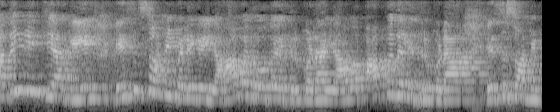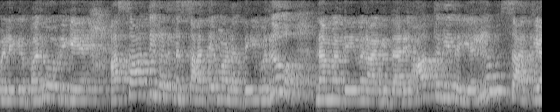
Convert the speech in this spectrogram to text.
ಅದೇ ರೀತಿಯಾಗಿ ಯೇಸು ಸ್ವಾಮಿ ಬಳಿಗೆ ಯಾವ ರೋಗ ಇದ್ರು ಕೂಡ, ಯಾವ ಪಾಪದಲ್ಲಿದ್ರು ಕೂಡ ಯೇಸು ಸ್ವಾಮಿ ಬಳಿಗೆ ಬರುವವರಿಗೆ ಅಸಾಧ್ಯಗಳನ್ನು ಸಾಧ್ಯ ಮಾಡೋ ದೇವರು ನಮ್ಮ ದೇವರಾಗಿದ್ದಾರೆ. ಆತನಿಂದ ಎಲ್ಲವೂ ಸಾಧ್ಯ.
